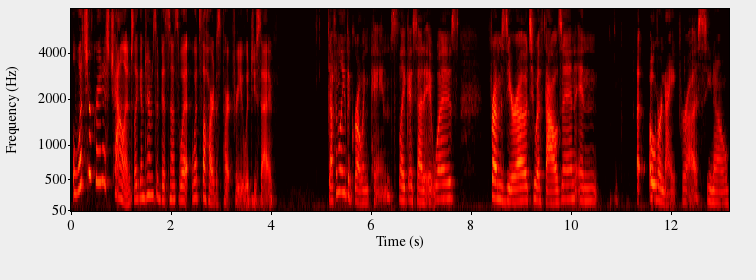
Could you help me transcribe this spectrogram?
what's your greatest challenge? Like in terms of business what what's the hardest part for you would you say? Definitely the growing pains. Like i said it was from zero to a thousand in uh, overnight for us you know?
